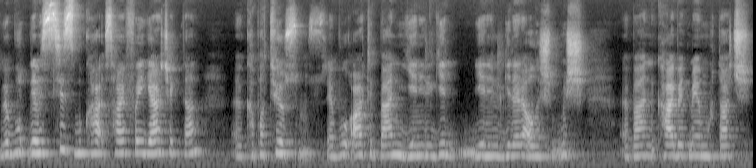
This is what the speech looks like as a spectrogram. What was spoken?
Ve bu siz bu sayfayı gerçekten e, kapatıyorsunuz. Ya bu artık ben yenilgi yenilgilere alışmış, e, ben kaybetmeye muhtaç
